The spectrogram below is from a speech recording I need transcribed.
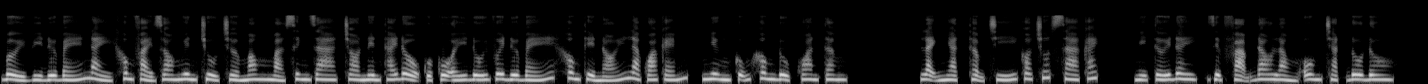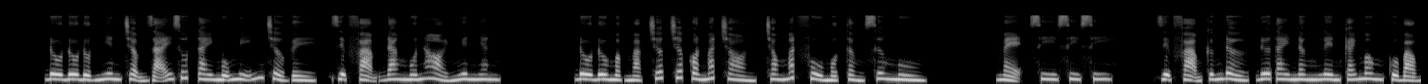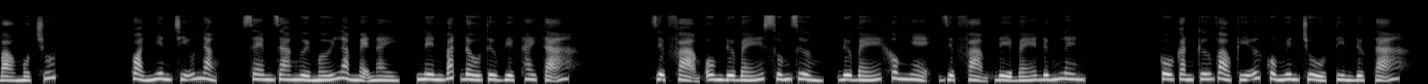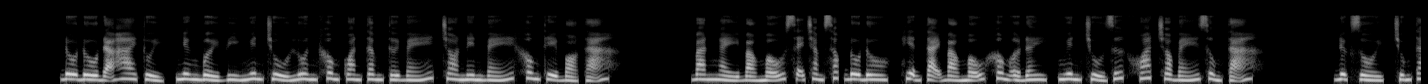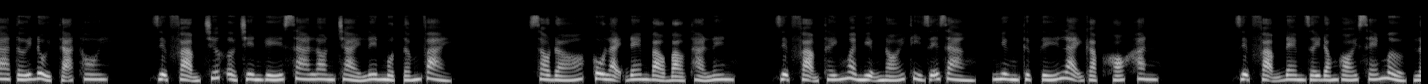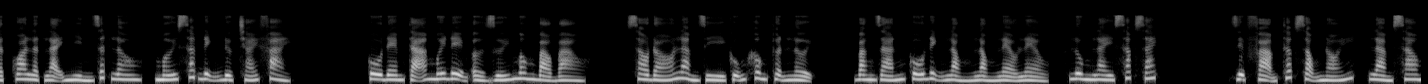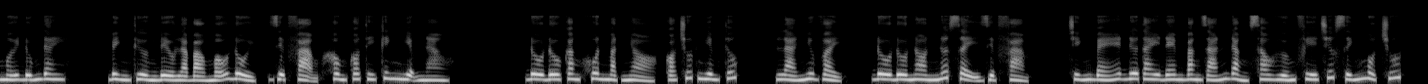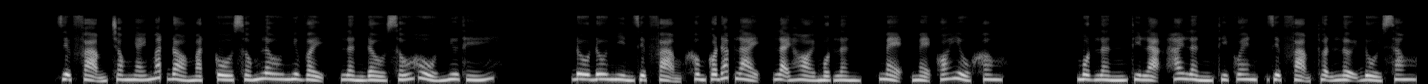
Bởi vì đứa bé này không phải do nguyên chủ chờ mong mà sinh ra cho nên thái độ của cô ấy đối với đứa bé không thể nói là quá kém, nhưng cũng không đủ quan tâm. Lạnh nhạt thậm chí có chút xa cách, nghĩ tới đây, Diệp Phạm đau lòng ôm chặt Đô Đô. Đô Đô đột nhiên chậm rãi rút tay mũm mĩm trở về, Diệp Phạm đang muốn hỏi nguyên nhân. Đô Đô mập mạp chớp chớp con mắt tròn, trong mắt phủ một tầng sương mù. Mẹ, si si si. Diệp Phạm cứng đờ, đưa tay nâng lên cái mông của bảo bảo một chút. Quả nhiên chịu nặng, xem ra người mới làm mẹ này, nên bắt đầu từ việc thay tã. Diệp Phạm ôm đứa bé xuống giường, đứa bé không nhẹ, Diệp Phạm để bé đứng lên. Cô căn cứ vào ký ức của nguyên chủ tìm được tã. Đồ đồ đã 2 tuổi, nhưng bởi vì nguyên chủ luôn không quan tâm tới bé cho nên bé không thể bỏ tã. Ban ngày bảo mẫu sẽ chăm sóc đô đô, hiện tại bảo mẫu không ở đây, nguyên chủ rứt khoát cho bé dùng tã. Được rồi, chúng ta tới đổi tã thôi. Diệp Phạm trước ở trên ghế salon trải lên một tấm vải. Sau đó cô lại đem bảo bảo thả lên. Diệp Phạm thấy ngoài miệng nói thì dễ dàng, nhưng thực tế lại gặp khó khăn. Diệp Phạm đem giấy đóng gói xé mở, lật qua lật lại nhìn rất lâu, mới xác định được trái phải. Cô đem tã mới đệm ở dưới mông bảo bảo. Sau đó làm gì cũng không thuận lợi. Băng dán cố định lỏng lỏng lẻo lẻo, lung lay sắp sách. Diệp Phạm thấp giọng nói, làm sao mới đúng đây? Bình thường đều là bảo mẫu đổi, Diệp Phạm không có tí kinh nghiệm nào. Đô đô căng khuôn mặt nhỏ, có chút nghiêm túc. Là như vậy, Đô đô non nớt dậy Diệp Phạm. Chính bé đưa tay đem băng dán đằng sau hướng phía trước dính một chút. Diệp Phạm trong nháy mắt đỏ mặt cô sống lâu như vậy, lần đầu xấu hổ như thế. Đô đô nhìn Diệp Phạm không có đáp lại, lại hỏi một lần, mẹ, mẹ có hiểu không? Một lần thì lạ, hai lần thì quen, Diệp Phạm thuận lợi đổi xong.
